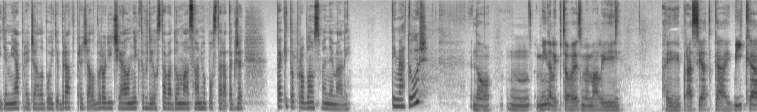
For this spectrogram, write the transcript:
idem ja preč, alebo ide brat preč, alebo rodičia, ale niekto vždy ostáva doma a sa o ňoho postará. Takže takýto problém sme nemali. Ty Matúš? No, mm, my na Liptove sme mali aj prasiatka, aj býka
